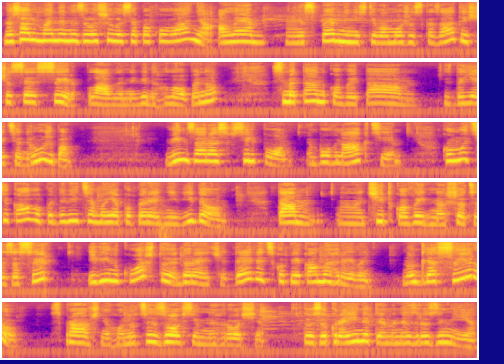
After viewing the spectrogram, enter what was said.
На жаль, в мене не залишилося пакування, але з певністю вам можу сказати, що це сир плавлений від Глобино, сметанковий та, здається, дружба. Він зараз в сільпо був на акції. Кому цікаво, подивіться моє попереднє відео. Там чітко видно, що це за сир. І він коштує, до речі, 9 з копійками гривень. Ну, для сиру справжнього, ну це зовсім не гроші. Хто з України, той мене зрозуміє.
